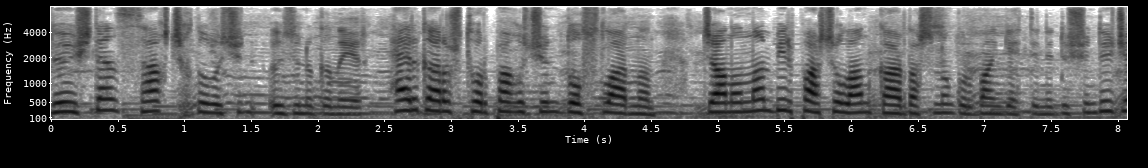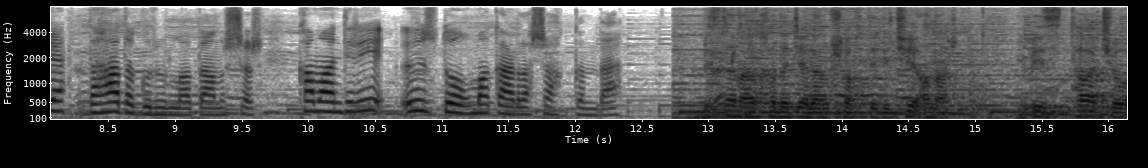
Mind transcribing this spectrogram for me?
döyüşdən sağ çıxdığı üçün özünü qınayır. Hər qarış torpaq üçün dostlarının, canından bir parça olan qardaşının qurban getdiyini düşündükcə daha da qürurla danışır. Komandiri öz doğma qardaşı haqqında. Bizdən arxada gələn uşaq dedi ki, anar, biz ta ki o,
